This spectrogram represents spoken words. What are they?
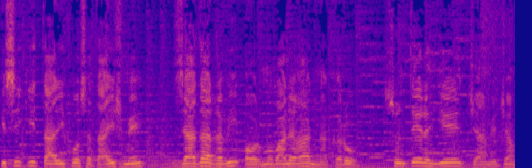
کسی کی تعریف و ستائش میں زیادہ روی اور مبالغہ نہ کرو۔ سنتے رہیے جامع جم۔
